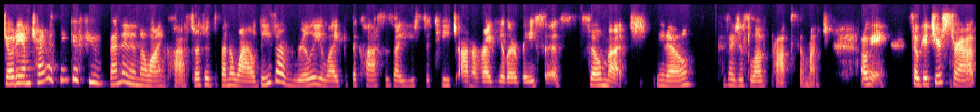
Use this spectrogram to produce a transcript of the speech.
Jody, I'm trying to think if you've been in an Align class or if it's been a while. These are really like the classes I used to teach on a regular basis so much, you know, because I just love props so much. Okay, so get your strap,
